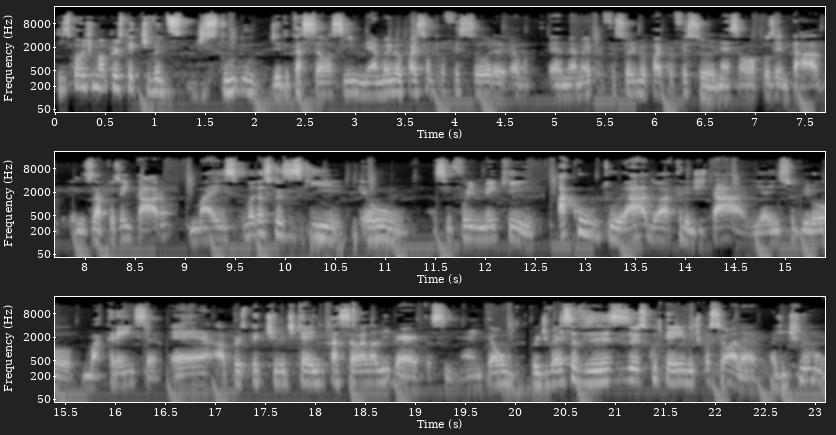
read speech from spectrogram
principalmente uma perspectiva de, de, estudo, de educação, assim, minha mãe e meu pai são professora, é, é, minha mãe é professora e meu pai é professor, né, são aposentados, eles aposentaram, mas uma das coisas que eu assim, fui meio que aculturado a acreditar, e aí isso virou uma crença, é a perspectiva de que a educação ela liberta, assim, né? Então, por diversas vezes eu escutei tipo assim, olha, a gente não,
